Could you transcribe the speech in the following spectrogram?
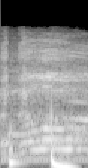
Hello.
